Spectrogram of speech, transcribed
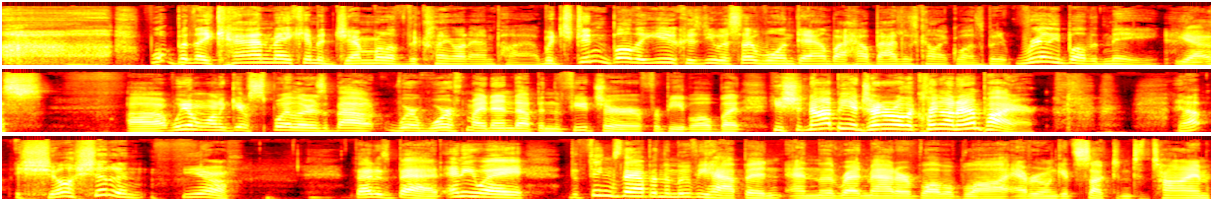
What? But they can make him a general of the Klingon Empire, which didn't bother you because you were so worn down by how bad this comic was. But it really bothered me. Yes. Uh, we don't want to give spoilers about where Worf might end up in the future for people, but he should not be a general of the Klingon Empire. Yep, he sure shouldn't. Yeah. That is bad. Anyway, the things that happen in the movie happen, and the red matter, blah, blah, blah. Everyone gets sucked into time.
